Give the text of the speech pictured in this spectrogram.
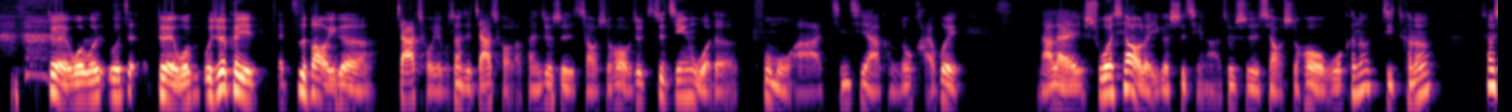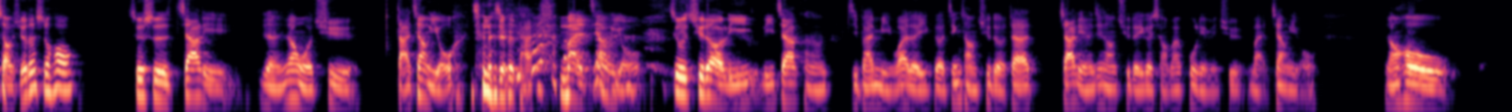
对我，我我这对我，我觉得可以自曝一个家丑，也不算是家丑了，反正就是小时候，就至今我的父母啊、亲戚啊，可能都还会拿来说笑的一个事情啊，就是小时候我可能几可能上小学的时候。就是家里人让我去打酱油，真的就是打买酱油，就是去到离离家可能几百米外的一个经常去的，大家家里人经常去的一个小卖部里面去买酱油，然后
